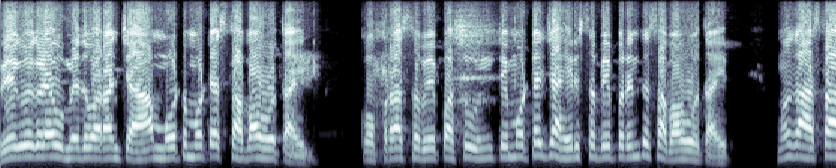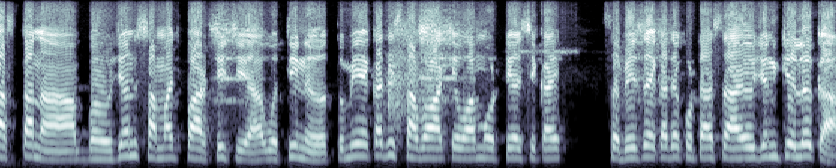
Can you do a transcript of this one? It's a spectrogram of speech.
वेगवेगळ्या उमेदवारांच्या मोठमोठ्या सभा होत आहेत. कोपरा सभेपासून ते मोठ्या जाहीर सभेपर्यंत सभा होत आहेत. मग असं असताना बहुजन समाज पार्टीच्या वतीनं तुम्ही एखादी सभा किंवा मोठी अशी काय सभेचं एखाद्या कुठं असं आयोजन केलं का?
